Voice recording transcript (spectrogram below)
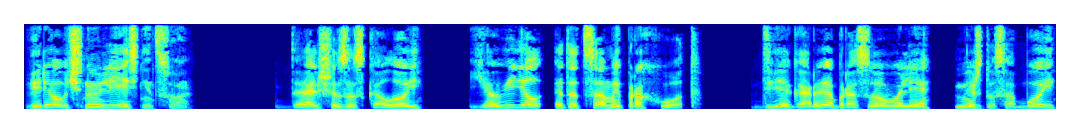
веревочную лестницу. Дальше за скалой я увидел этот самый проход. Две горы образовывали между собой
